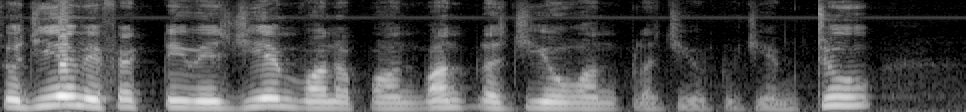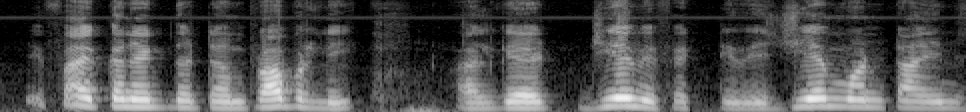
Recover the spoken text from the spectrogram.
So GM effective is GM1 upon 1 plus GO1 plus GO2 GM2 if I connect the term properly I will get GM effective is GM1 times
